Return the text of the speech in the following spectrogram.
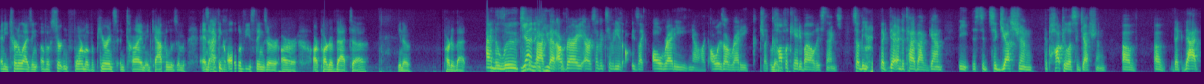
and eternalizing of a certain form of appearance and time in capitalism. And I think all of these things are are are part of that, uh, you know, part of that. and allude to Yeah, the and fact you- that our very our subjectivity is, is like already you know like always already like Determined. complicated by all these things so the like the, and to tie back again the the su- suggestion the populist suggestion of of like that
